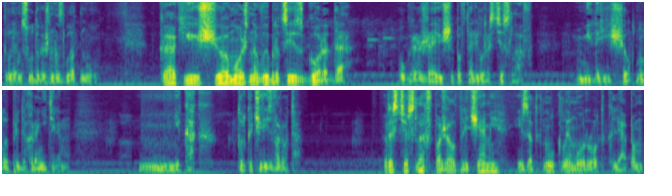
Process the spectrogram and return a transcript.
Клэм судорожно сглотнул. Как еще можно выбраться из города? Угрожающе повторил Ростислав. Мидори щелкнула предохранителем. «Никак, только через ворота». Ростислав пожал плечами и заткнул Клему рот кляпом,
